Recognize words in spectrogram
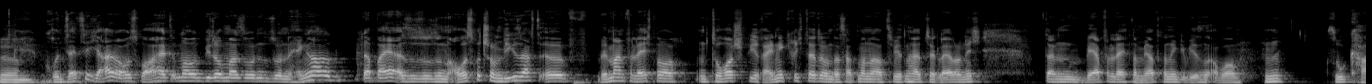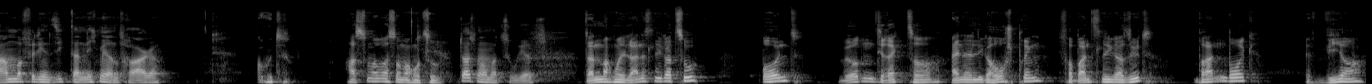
Ähm, Grundsätzlich ja, daraus war halt immer wieder mal so ein, so ein Hänger dabei, also so, so ein Ausrutscher. Und wie gesagt, äh, wenn man vielleicht noch ein Torwartspiel reingekriegt hätte, und das hat man in der zweiten Halbzeit leider nicht, dann wäre vielleicht noch mehr drin gewesen. Aber hm, so kamen wir für den Sieg dann nicht mehr in Frage. Gut. Hast du noch was oder machen wir zu? Das machen wir zu jetzt. Dann machen wir die Landesliga zu und würden direkt zur eine Liga hochspringen, Verbandsliga Süd, Brandenburg. Wir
